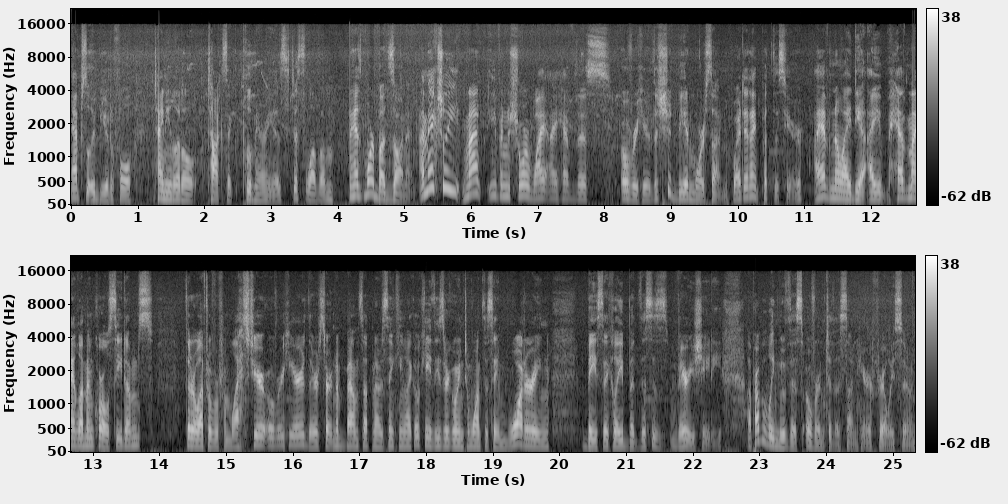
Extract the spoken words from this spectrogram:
absolutely beautiful. Tiny little toxic plumerias. Just love them. It has more buds on it. I'm actually not even sure why I have this over here. This should be in more sun. Why did I put this here? I have no idea. I have my lemon coral sedums that are left over from last year over here. They're starting to bounce up and I was thinking like, okay, these are going to want the same watering basically, but this is very shady. I'll probably move this over into the sun here fairly soon.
